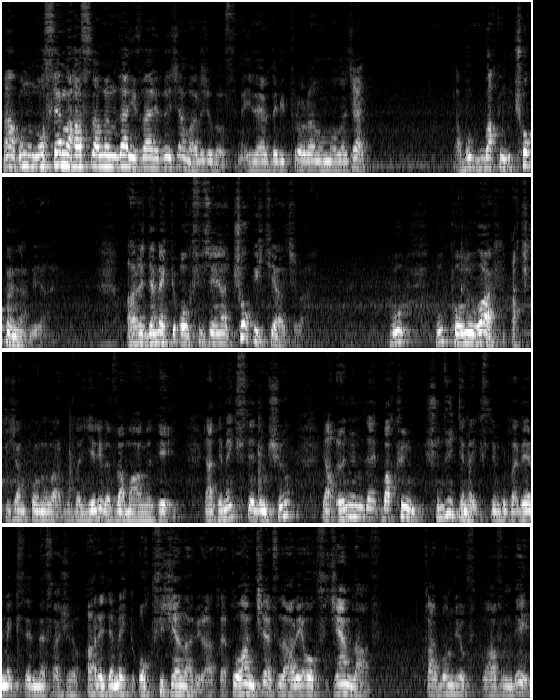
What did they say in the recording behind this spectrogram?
Ha bunu nosema hastalığını da izah edeceğim arıcı dostum. İleride bir programım olacak. Ya bu bakın çok önemli yani. Arı demek ki oksijene çok ihtiyacı var. Bu bu konu var. Açıklayacağım konu var. Burada yeri ve zamanı değil. Ya demek istediğim şu. Ya önünde bakın şunu demek istiyorum burada vermek istediğim mesaj şu. Arı demek ki oksijen arıyor arkadaşlar. Kovan içerisinde arıya oksijen lazım. Karbondioksit lazım değil.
